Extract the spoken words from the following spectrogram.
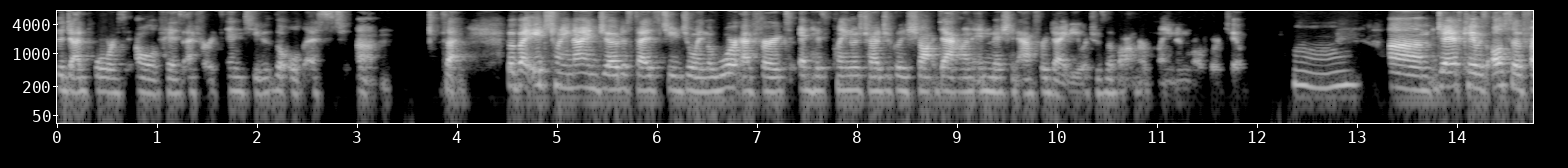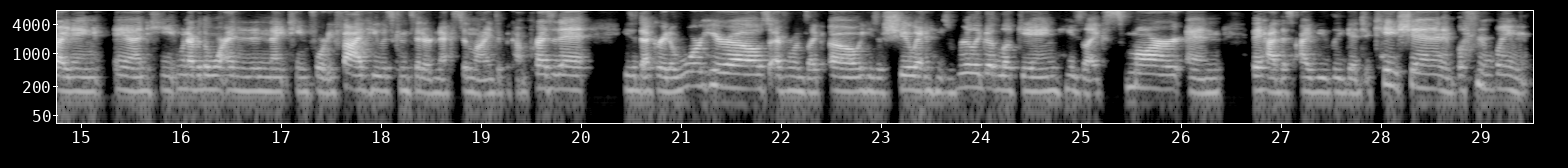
the dad, pours all of his efforts into the oldest um, son. But by age 29, Joe decides to join the war effort, and his plane was tragically shot down in Mission Aphrodite, which was a bomber plane in World War II. Aww. Um, JFK was also fighting, and he, whenever the war ended in 1945, he was considered next in line to become president. He's a decorated war hero, so everyone's like, "Oh, he's a shoe in. He's really good looking. He's like smart, and they had this Ivy League education, and bling bling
